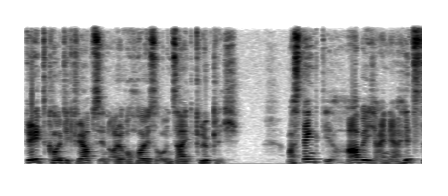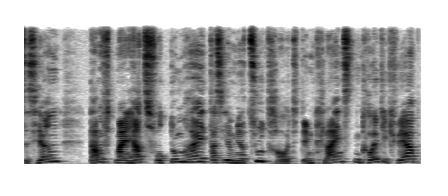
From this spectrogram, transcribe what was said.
Geht, Koltiquerbs, in eure Häuser und seid glücklich. Was denkt ihr? Habe ich ein erhitztes Hirn? Dampft mein Herz vor Dummheit, dass ihr mir zutraut, dem kleinsten Koltiquerb,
